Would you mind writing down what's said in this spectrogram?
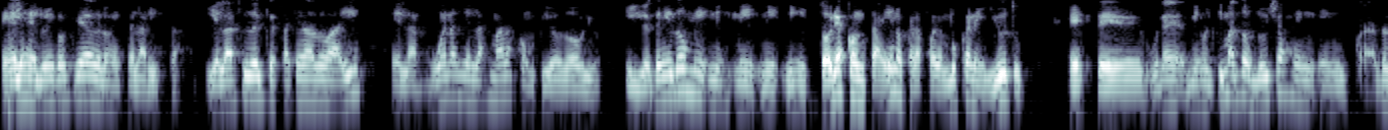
Él es el único que queda de los estelaristas. Y él ha sido el que se ha quedado ahí en las buenas y en las malas con POW. Y yo he tenido mi- mi- mi- mis historias con Taíno, que las pueden buscar en YouTube. Este, una, mis últimas dos luchas en, en- antes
